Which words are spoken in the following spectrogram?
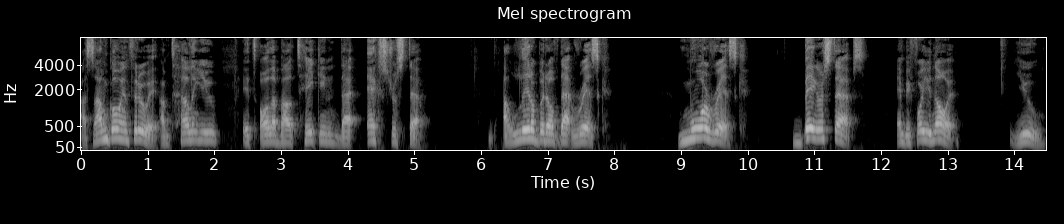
as I'm going through it, I'm telling you, it's all about taking that extra step, a little bit of that risk, more risk, bigger steps. And before you know it, you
